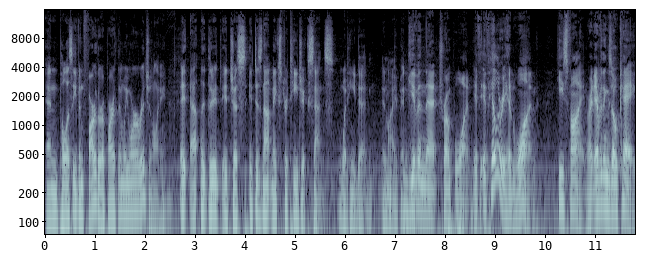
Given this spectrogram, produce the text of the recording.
and pull us even farther apart than we were originally. It, uh, it, it just it does not make strategic sense what he did, in my opinion. Given that Trump won, if if Hillary had won, he's fine, right? Everything's okay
